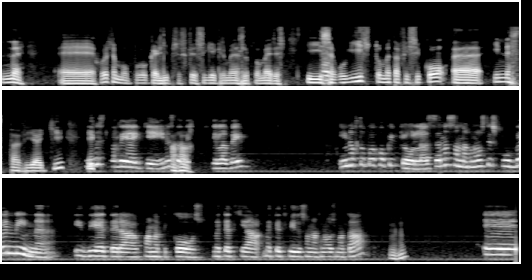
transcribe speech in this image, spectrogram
Ναι ε, χωρίς να μου αποκαλύψεις και συγκεκριμένες λεπτομέρειες. Η εισαγωγή στο μεταφυσικό ε, είναι σταδιακή. Είναι σταδιακή, είναι σταδιακή. Δηλαδή, είναι αυτό που έχω πει κιόλας. Ένας αναγνώστης που δεν είναι ιδιαίτερα φανατικός με, τέτοια, με τέτοιου είδους αναγνώσματα. Ε,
